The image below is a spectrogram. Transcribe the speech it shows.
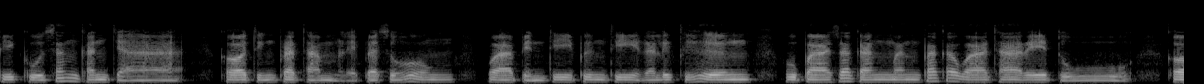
พิกูสังคันจาขอถึงพระธรรมและประสงค์ว่าเป็นที่พึ่งที่ระลึกถึง อุปาสกังมังภควาทาเรตูขอ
